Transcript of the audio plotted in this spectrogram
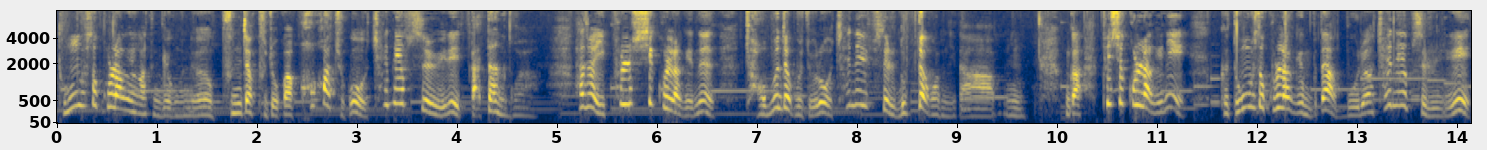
동물성 콜라겐 같은 경우는 분자 구조가 커가지고 체내 흡수율이 낮다는 거야 하지만 이 fish 콜라겐은 저분자 구조로 체내 흡수율이 높다고 합니다. 음. 그러니까 fish 콜라겐이 그 동물성 콜라겐보다 무려 체내 흡수율이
